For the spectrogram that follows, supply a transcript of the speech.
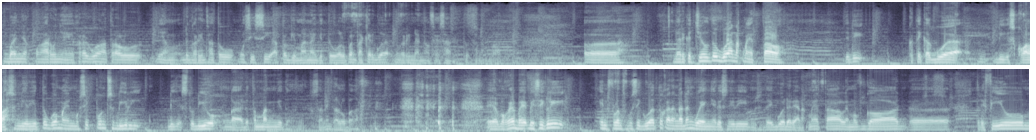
banyak pengaruhnya ya karena gue nggak terlalu yang dengerin satu musisi atau gimana gitu. Walaupun terakhir gue dengerin Daniel Caesar itu seneng banget. Uh, dari kecil tuh gue anak metal. Jadi ketika gue di sekolah sendiri itu gue main musik pun sendiri di studio nggak ada teman gitu. Kesannya galau banget. Ya pokoknya ba- basically influence musik gue tuh kadang-kadang gue yang nyari sendiri. Maksudnya gue dari anak metal Lamb of God uh, Trivium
